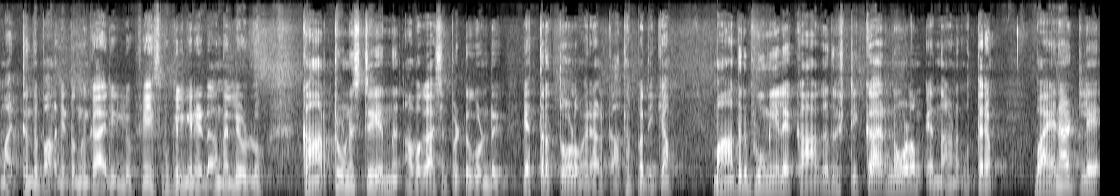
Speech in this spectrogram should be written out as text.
മറ്റൊന്ന് പറഞ്ഞിട്ടൊന്നും കാര്യമില്ലോ ഫേസ്ബുക്കിൽ ഇങ്ങനെ ഇടാന്നല്ലേ ഉള്ളൂ. കാർട്ടൂണിസ്റ്റ് എന്ന് അവകാശപ്പെട്ടുകൊണ്ട് എത്രത്തോളം ഒരാൾ കഥപ്പതിക്കാം? മാതൃഭൂമിയിലെ കാകദൃഷ്ടിക്കാരനോളം എന്നാണ് ഉത്തരം. വയനാട്ടിലെ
